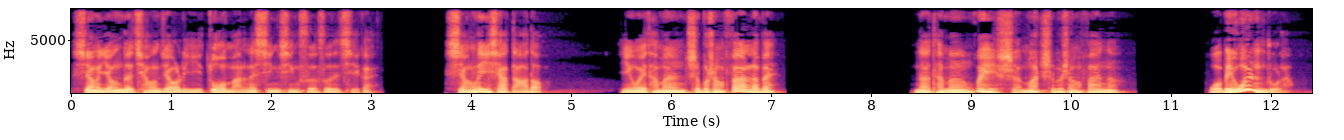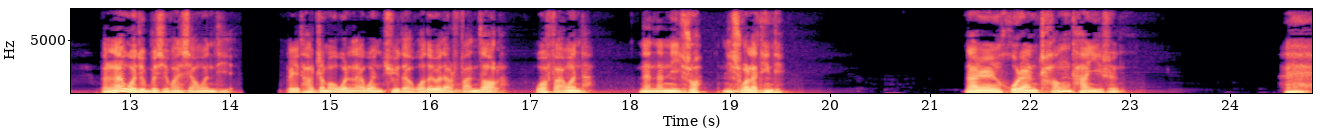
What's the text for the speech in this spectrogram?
向阳的墙角里坐满了形形色色的乞丐，想了一下，答道：“因为他们吃不上饭了呗。”那他们为什么吃不上饭呢？我被问住了。本来我就不喜欢想问题，被他这么问来问去的，我都有点烦躁了。我反问他：“那那你说，你说来听听。”那人忽然长叹一声：“唉，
